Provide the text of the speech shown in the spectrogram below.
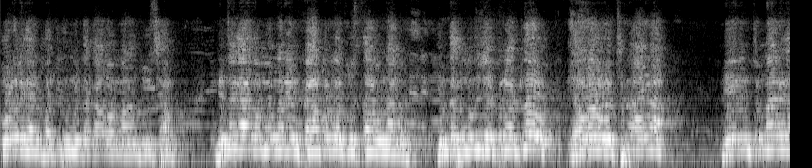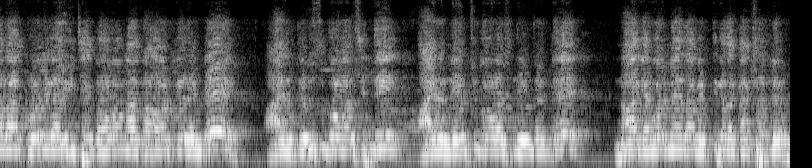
కోడలు గారు బతికున్నంత కాలం మనం చూసాం నిన్నగాక మొన్న నేను పేపర్లో చూస్తా ఉన్నాను. ఇంతకు ముందు చెప్పినట్లు ఎవరో వచ్చిన ఆయన నేను ఇంతున్నాను కదా కోడలి గారికి ఇచ్చే గౌరవం నాకు రావట్లేదంటే ఆయన తెలుసుకోవాల్సింది ఆయన నేర్చుకోవాల్సింది ఏంటంటే నాకెవరి మీద వ్యక్తిగత కక్షలు లేవు.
